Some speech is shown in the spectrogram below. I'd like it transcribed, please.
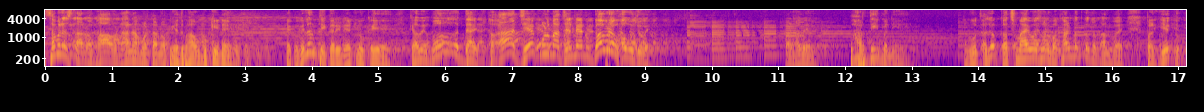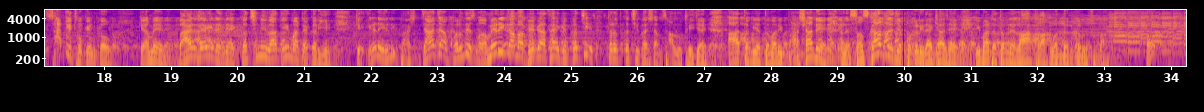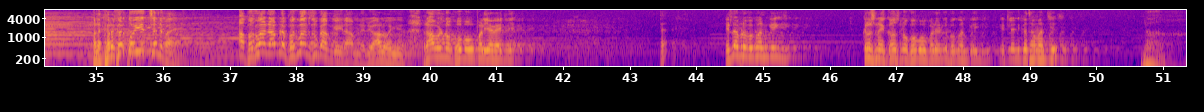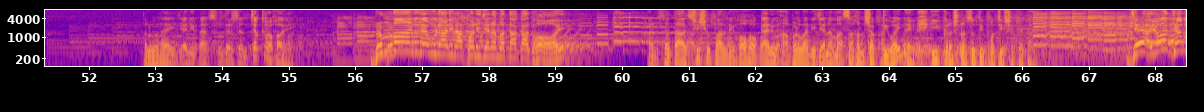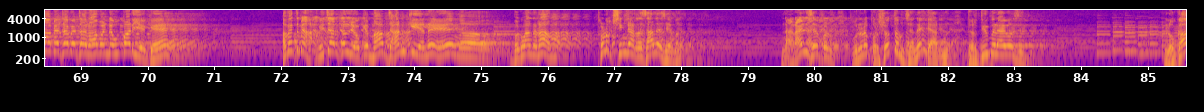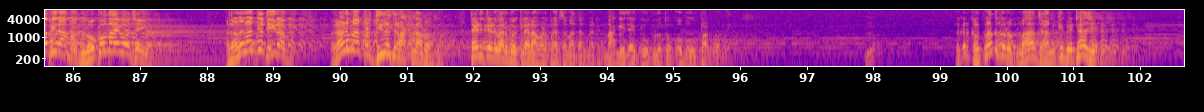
સમરસતાનો ભાવ, નાના મોટાનો ભેદભાવ મૂકીને એક વિનંતી કરીને એટલું કહીએ કે હવે બધાય, આ જે કુળમાં જન્મે ગૌરવ હોવું જોઈએ. પણ હવે ભારતીય બનીએ. અને હું હજુ કચ્છમાં આવ્યો છું ને વખાણ નથી કરતો પાલુભાઈ. પણ એક સાચી ઠોકીને કહું કે અમે બહાર જઈને ત્યાં કચ્છની વાત એ માટે કરીએ કે એણે એની ભાષા જ્યાં જ્યાં પરદેશમાં અમેરિકામાં ભેગા થાય કે કચ્છી, તરત કચ્છી ભાષામાં ચાલુ થઈ જાય. આ તમે તમારી ભાષાને અને સંસ્કારને જે પકડી રાખ્યા છે, એ માટે તમને લાખ લાખ વંદન કરું છું બા? અને ખરેખર તો એ જ છે ને, ભાઈ. આ ભગવાન, આપણે ભગવાન શું કામ કહી? રામને લ્યો, હાલો અહીંયા. રાવણનો ખોબો ઉપાડી આવે એટલે આપણે ભગવાન કહીએ છીએ. કૃષ્ણએ કંસનો ખોબો પડે એટલે ભગવાન કહીએ છે એટલે એની કથા વાંચીએ ના. જેની પાસે સુદર્શન ચક્ર હોય, બ્રહ્માંડને ઉડાડી નાખવાની જેનામાં તાકાત હોય, અને છતાં શિશુપાલની હો હો ગાળ્યું સાંભળવાની જેનામાં સહન શક્તિ હોય ને એ કૃષ્ણ સુધી પહોંચી શકે. જે અયોધ્યામાં બેઠા બેઠા રાવણને ઉપાડીએ કે હવે તમે વિચાર કરી લ્યો કે મા જાનકી અને ભગવાન રામ થોડોક શિંગાર રસાલે છે એમાં. નારાયણ છે પણ પૂર્ણ પુરુષોત્તમ છે ને યાર. ધરતી ઉપર આવ્યો છે. લોકાભિરામ લોકોમાં આવ્યો છે. રણરંગ ધીરમ, રણમાં પણ ધીરજ રાખનારો છે. ત્રણ ત્રણ વાર મોકલ્યા રાવણ પાસે સમાધાન માટે. માગી જાય ભૂખલું તો ખૂબ ઉપાડવો નહીં. કલ્પના તો કરો માં જાનકી બેઠા છે.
